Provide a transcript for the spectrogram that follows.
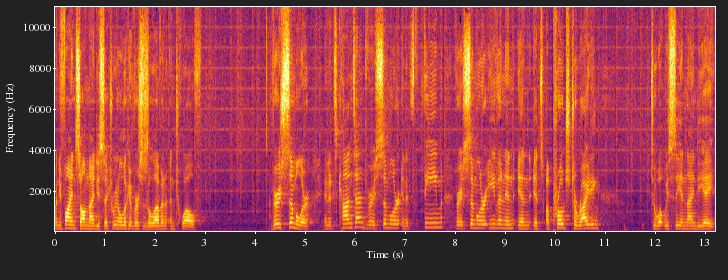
When you find Psalm 96, we're going to look at verses 11 and 12. Very similar in its content, very similar in its theme, very similar even in, in its approach to writing to what we see in 98.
